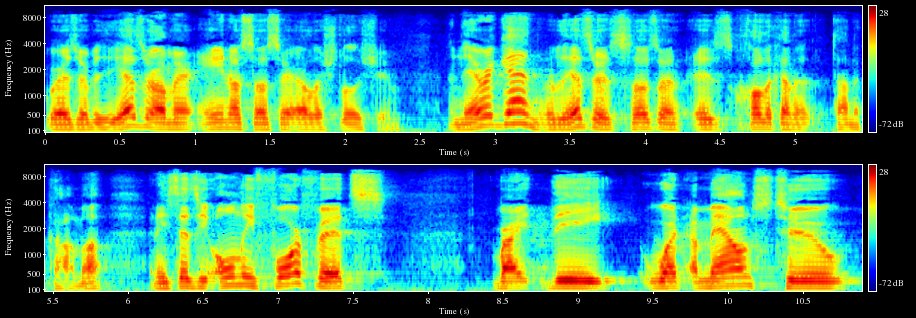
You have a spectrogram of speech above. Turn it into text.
Whereas Rabbi Eliezer Omer, Eino sosar ela shloshim. And there again, Rabbi Eliezer is cholek on Tanna Kamma, and he says he only forfeits, right, the, what amounts to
